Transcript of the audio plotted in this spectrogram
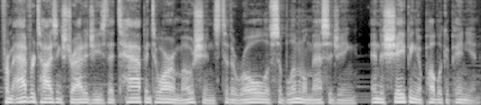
From advertising strategies that tap into our emotions to the role of subliminal messaging and the shaping of public opinion,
